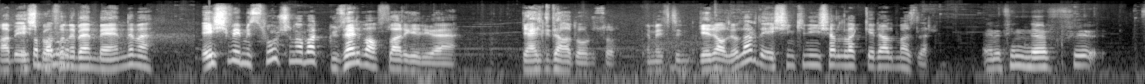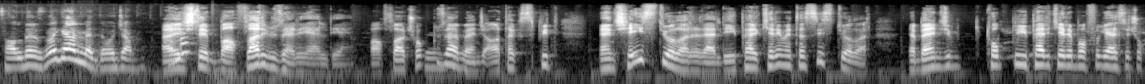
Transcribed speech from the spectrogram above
Abi eş Yoksa buff'ını ben beğendim ha. Eş ve Miss Fortune'a bak güzel buff'lar geliyor ha. Geldi daha doğrusu. MF'in geri alıyorlar da eşinkini inşallah geri almazlar. MF'in nerf'ü saldırı hızına gelmedi hocam. Ha Ama işte buff'lar güzel geldi yani. Buff'lar çok Evet, güzel bence. Atak speed yani şey istiyorlar herhalde. Hiperkere metası istiyorlar. Ya bence bir toplu hiperkere buff'ı gelse çok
